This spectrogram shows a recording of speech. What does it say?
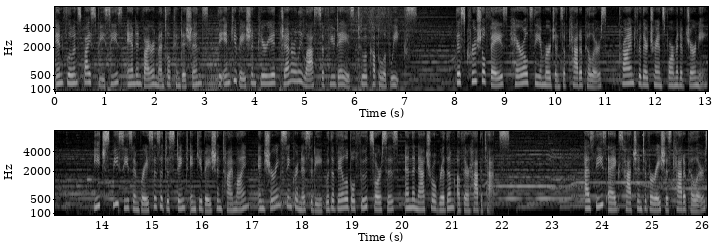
Influenced by species and environmental conditions, the incubation period generally lasts a few days to a couple of weeks. This crucial phase heralds the emergence of caterpillars, primed for their transformative journey. Each species embraces a distinct incubation timeline, ensuring synchronicity with available food sources and the natural rhythm of their habitats. As these eggs hatch into voracious caterpillars,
